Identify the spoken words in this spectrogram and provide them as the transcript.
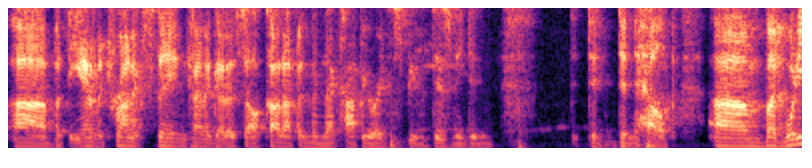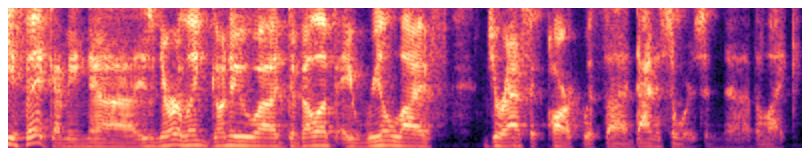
uh, but the animatronics thing kind of got us all caught up, and then that copyright dispute with Disney didn't did, didn't help. Um, but what do you think? I mean, uh, is Neuralink going to uh, develop a real life Jurassic Park with uh, dinosaurs and uh, the like?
